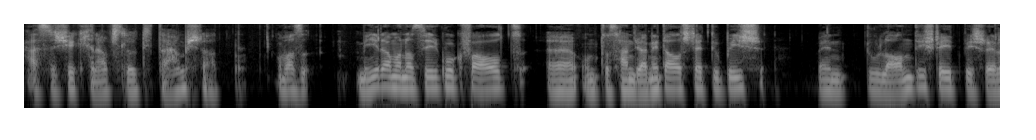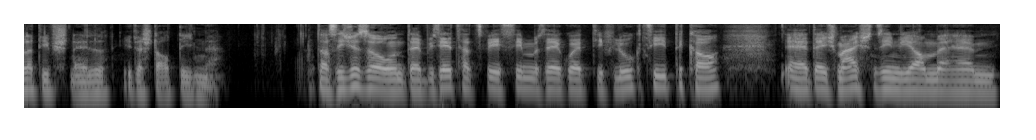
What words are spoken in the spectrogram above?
also es ist wirklich eine absolute Traumstadt. Was mir aber noch sehr gut gefällt, äh, und das haben ja nicht alle Städte, du bist, wenn du landest, bist du relativ schnell in der Stadt drin. Das ist ja so. Und äh, bis jetzt hat es immer sehr gute Flugzeiten gehabt. Äh, da ist meistens irgendwie am ähm,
